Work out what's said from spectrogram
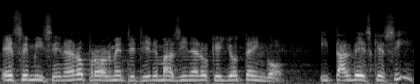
ese misionero probablemente tiene más dinero que yo tengo. Y tal vez que sí.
